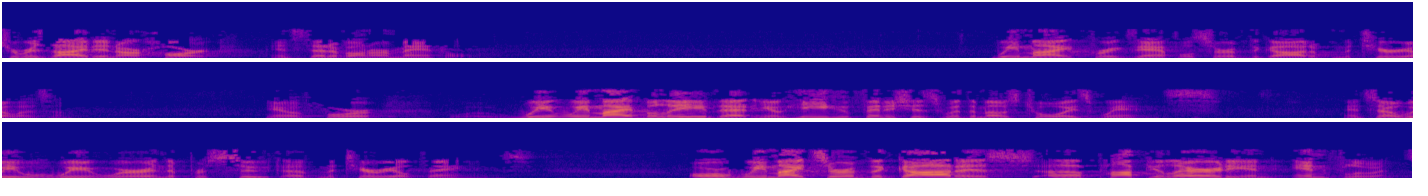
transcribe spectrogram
to reside in our heart instead of on our mantle. We might, for example, serve the God of materialism. You know, for we, we might believe that you know he who finishes with the most toys wins, and so we, we we're in the pursuit of material things. Or we might serve the goddess of popularity and influence.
